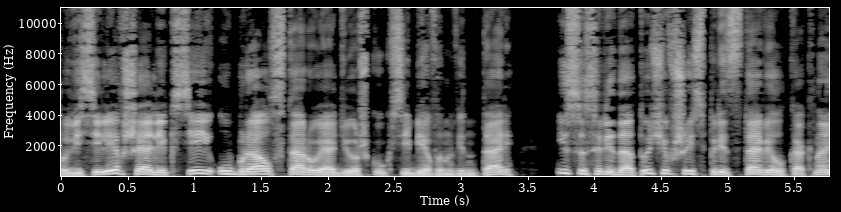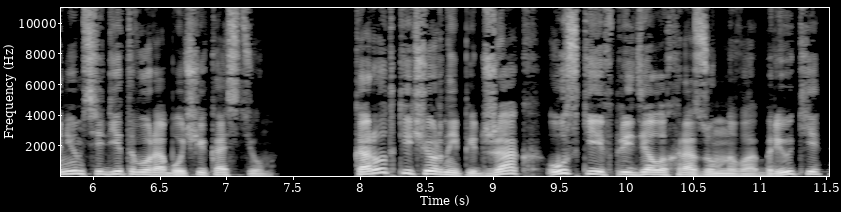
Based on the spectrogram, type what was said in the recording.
Повеселевший Алексей убрал старую одежку к себе в инвентарь и, сосредоточившись, представил, как на нем сидит его рабочий костюм. Короткий черный пиджак, узкие в пределах разумного брюки,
